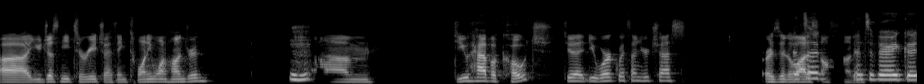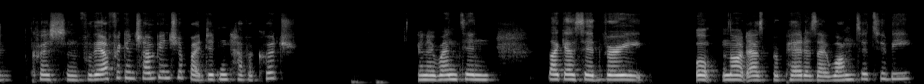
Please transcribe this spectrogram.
Uh, you just need to reach, I think, 2100. Mhm. Um, do you have a coach that you work with on your chess, or is it a lot That's of a self study? that's a very good question. For the African Championship, I didn't have a coach, and I went in, like I said, very well, not as prepared as I wanted to be.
